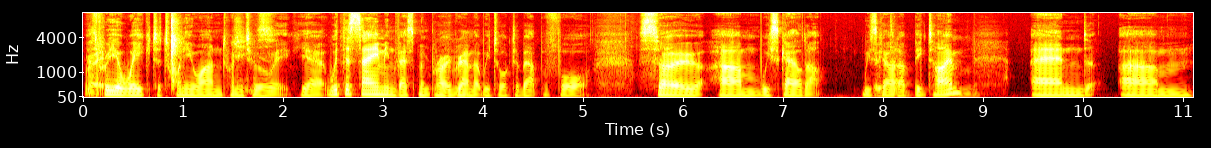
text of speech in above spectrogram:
Right. three a week to 21 22 Jeez. a week yeah with the same investment Mm-hmm. program that we talked about before so um, we scaled up we Big scaled time. up big time Mm. and um,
